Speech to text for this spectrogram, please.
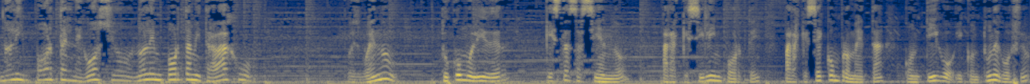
no le importa el negocio, no le importa mi trabajo. Pues bueno, tú como líder, ¿qué estás haciendo para que sí le importe, para que se comprometa contigo y con tu negocio?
